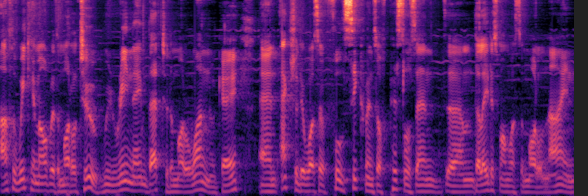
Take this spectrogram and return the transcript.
After we came out with the Model 2, we renamed that to the Model 1, okay? And actually, there was a full sequence of pistols, and um, the latest one was the Model 9.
